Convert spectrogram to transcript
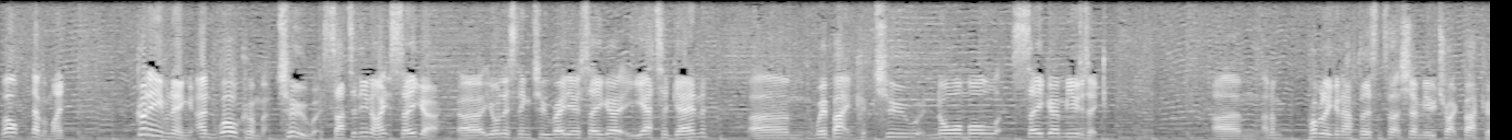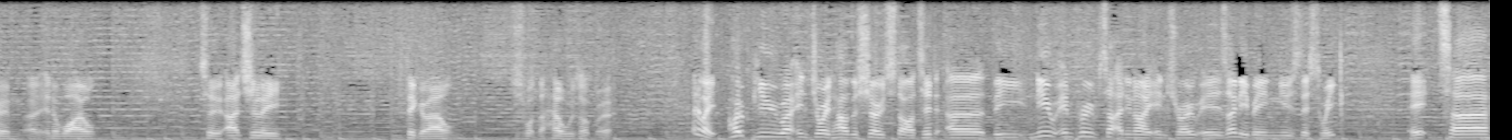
Well, never mind. Good evening and welcome to Saturday Night Sega. Uh, you're listening to Radio Sega yet again. Um, we're back to normal Sega music. Um, and I'm probably going to have to listen to that Shenmue track back in, uh, in a while to actually figure out just what the hell was up with it. Anyway, hope you uh, enjoyed how the show started. Uh, the new improved Saturday Night intro is only being used this week. It uh,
